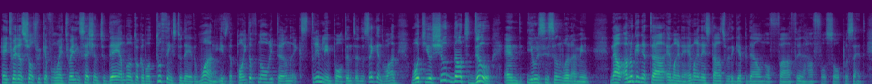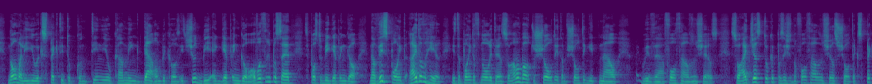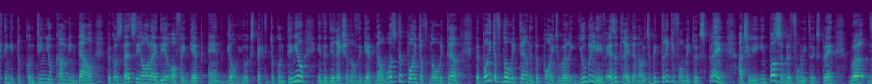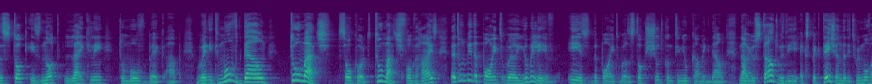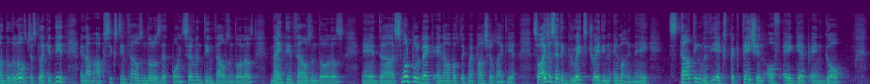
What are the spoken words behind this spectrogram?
Hey traders, short recap for my trading session today. I'm going to talk about two things today. The one is the point of no return, extremely important. And the second one, what you should not do. And you will see soon what I mean. Now, I'm looking at uh, mRNA. mRNA starts with a gap down of uh, 3.5 or so percent. Normally, you expect it to continue coming down because it should be a gap and go. Over 3%, it's supposed to be gap and go. Now, this point right over here is the point of no return. So I'm about to short it. I'm shorting it now with uh, 4,000 shares. So I just took a position of 4,000 shares short, expecting it to continue coming down because that's the whole idea of a gap and go. You expect it to continue in the direction of the gap. Now, what's the point of no return? The point of no return is the point where you believe as a trader, now it's a bit tricky for me to explain, actually impossible for me to explain, where the stock is not likely to move back up. When it moved down too much, so-called too much from the highs, that would be the point where you believe is the point where the stock should continue coming down. Now you start with the expectation that it will move under the lows just like it did and I'm up $16,000 that point, $17,000, $19,000 and uh, small pullback and I'm about to take my partial right here. So I just had a great trade in mRNA starting with the expectation of a gap and go.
